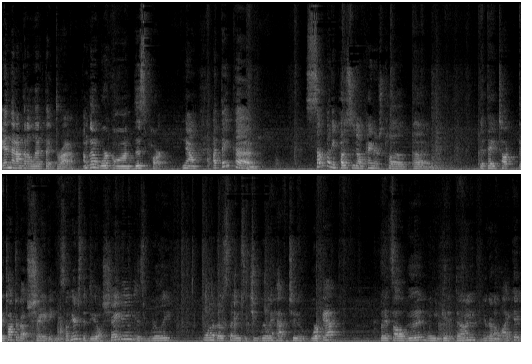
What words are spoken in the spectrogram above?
And then I'm gonna let that dry. I'm gonna work on this part. Now, I think um, somebody posted on Painters Club um, that they talked they talked about shading. So here's the deal. Shading is really one of those things that you really have to work at, but it's all good when you get it done. You're gonna like it.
